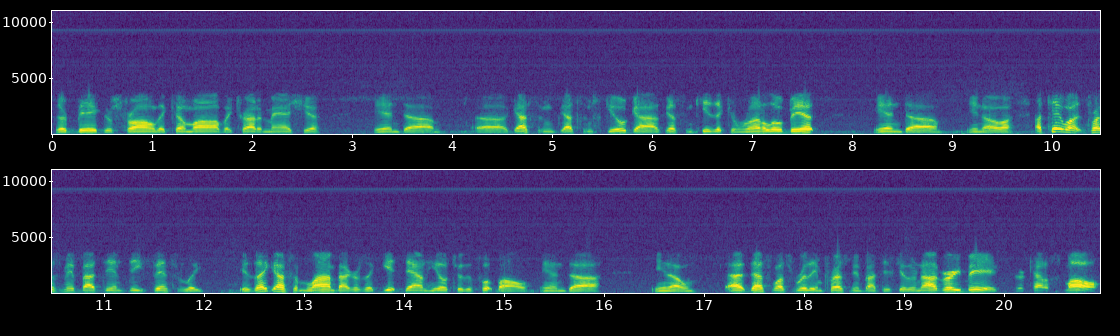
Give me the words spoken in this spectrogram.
They're big. They're strong. They come off. They try to mash you, and um, uh, got some got some skilled guys. Got some kids that can run a little bit, and uh, you know, I'll tell you what impressed me about them defensively is they got some linebackers that get downhill to the football, and uh, you know that, that's what's really impressed me about these kids. They're not very big; they're kind of small,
